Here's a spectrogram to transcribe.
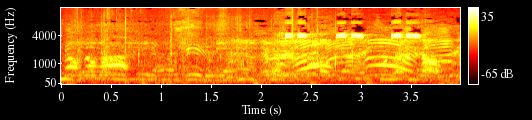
Go! Go! Go!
